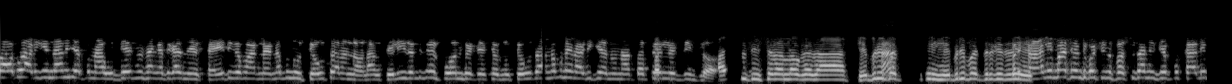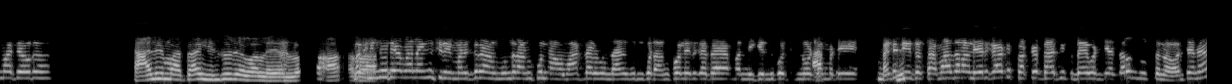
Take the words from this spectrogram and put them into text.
బాబు అడిగిందని చెప్పు. నా ఉద్దేశం సంగతి కాదు. నేను స్ట్రైట్గా మాట్లాడినప్పుడు నువ్వు చెబుతానన్నావు. నాకు తెలియదు అంటే నేను ఫోన్ పెట్టేశావు నువ్వు చెబుతానప్పుడు నేను అడిగాను. నా తప్పేం లేదు దీంట్లో. శక్తి తీసుకురన్నావు కదా. హెబ్రి పత్రిక హెబ్రి పత్రిక ఇది కాళీమాత ఎందుకు వచ్చింది? ఫస్ట్ దానికి చెప్పు. కాళీమాత ఎవరు? కాళీమాత హిందూ దేవాలయంలో మరి హిందూ దేవాలయం నుంచి మన ఇద్దరు ముందర అనుకున్నావు? మాట్లాడుకున్న దాని గురించి కూడా అనుకోలేదు కదా. మరి నీకు ఎందుకు వచ్చింది నోట్ అంటే దీంతో సమాధానం లేదు కాబట్టి పక్క టాపిక్ డైవర్ట్ చేద్దామని చూస్తున్నావు అంతేనా?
